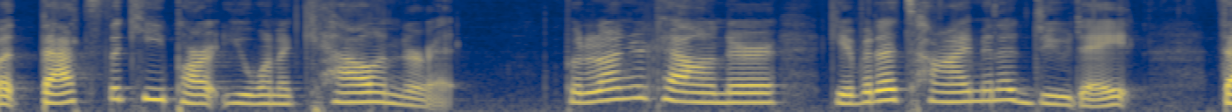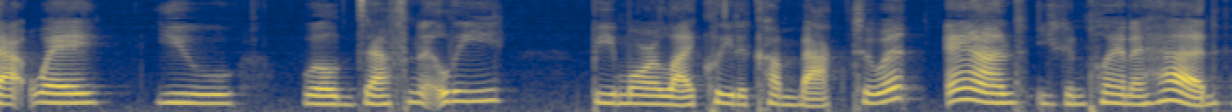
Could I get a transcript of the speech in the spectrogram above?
But that's the key part. You want to calendar it. Put it on your calendar, give it a time and a due date. That way, you will definitely be more likely to come back to it. And you can plan ahead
